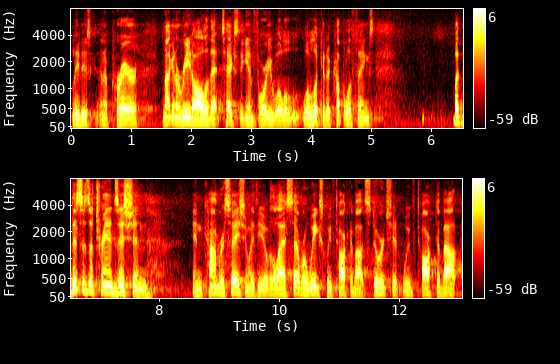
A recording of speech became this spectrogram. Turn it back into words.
lead us in a prayer. I'm not going to read all of that text again for you. We'll, we'll look at a couple of things. But this is a transition in conversation with you over the last several weeks. We've talked about stewardship, we've talked about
